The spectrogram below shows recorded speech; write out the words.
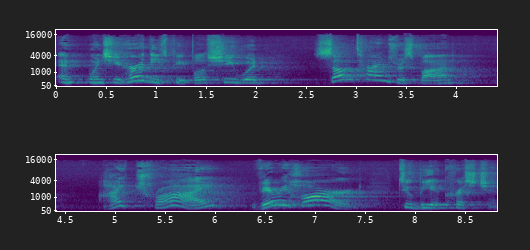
And when she heard these people, she would sometimes respond, I try very hard to be a Christian.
